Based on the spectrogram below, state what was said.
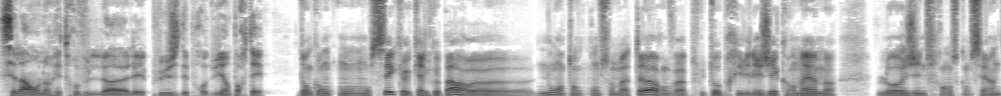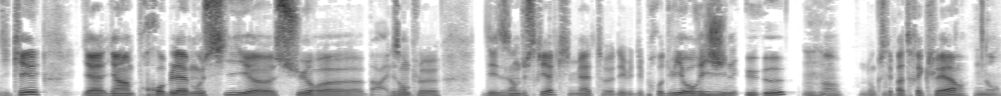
c'est là où on retrouve le- les plus des produits importés. Donc on, sait que quelque part, euh, nous en tant que consommateurs, on va plutôt privilégier quand même l'origine France qu'on s'est indiqué. Il y a, un problème aussi euh, sur, euh, par exemple, des industriels qui mettent euh, des, des produits origine UE, Mhm. hein, donc c'est Mhm. pas très clair. Non.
